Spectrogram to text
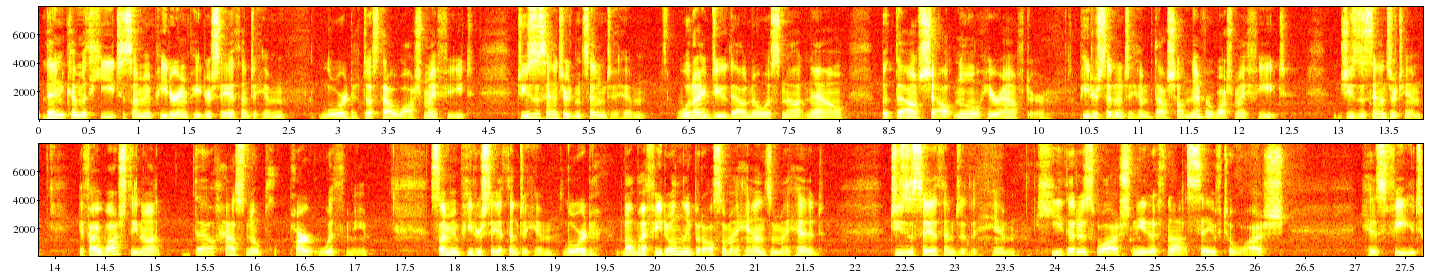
Then cometh he to Simon Peter, and Peter saith unto him, Lord, dost thou wash my feet? Jesus answered and said unto him, What I do thou knowest not now, but thou shalt know hereafter. Peter said unto him, Thou shalt never wash my feet. Jesus answered him, If I wash thee not, thou hast no part with me. Simon Peter saith unto him, Lord, not my feet only, but also my hands and my head. Jesus saith unto him, He that is washed needeth not save to wash his feet,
